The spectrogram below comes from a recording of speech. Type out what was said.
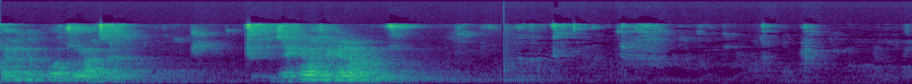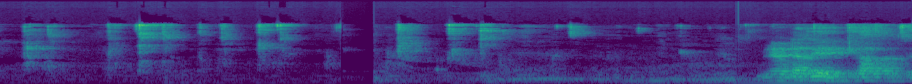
মাংস কিন্তু প্রচুর আছে। যেখানে সেখানে মানুষ। বিরিয়ানিটা দিয়ে গ্লাস আছে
